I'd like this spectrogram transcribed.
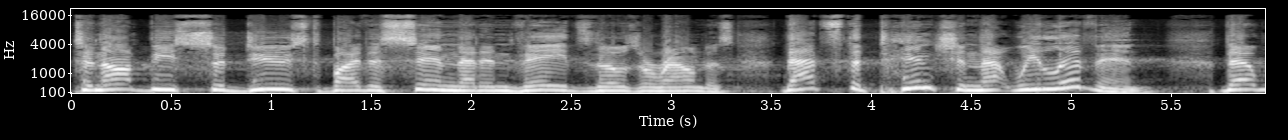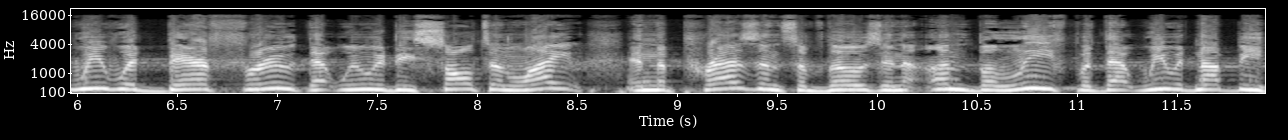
to not be seduced by the sin that invades those around us. That's the tension that we live in. That we would bear fruit, that we would be salt and light in the presence of those in unbelief, but that we would not be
